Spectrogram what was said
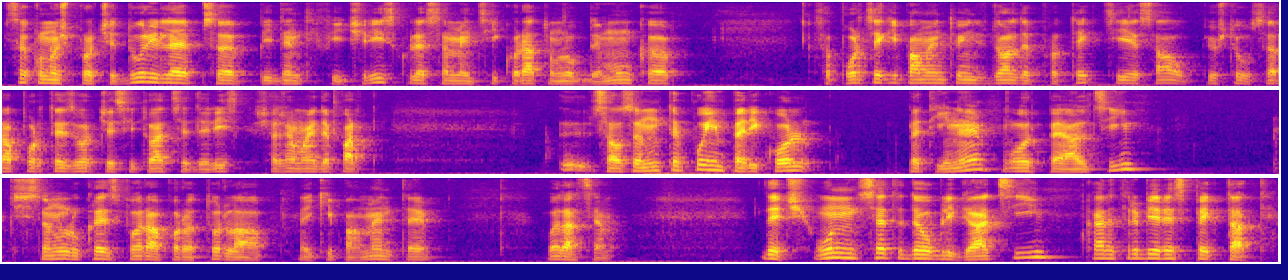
Să cunoști procedurile, să identifici riscurile, să menții curat un loc de muncă, să porți echipamentul individual de protecție sau, eu știu, să raportezi orice situație de risc și așa mai departe. Sau să nu te pui în pericol pe tine, ori pe alții și să nu lucrezi fără apărători la echipamente. Vă dați seama. Deci, un set de obligații care trebuie respectate.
